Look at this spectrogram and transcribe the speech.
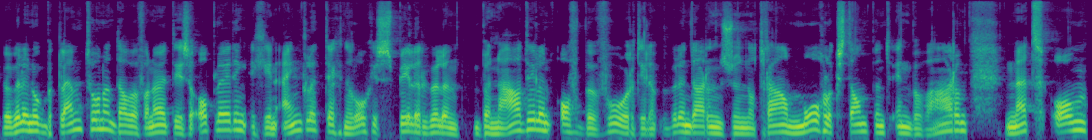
We willen ook beklemtonen dat we vanuit deze opleiding geen enkele technologische speler willen benadelen of bevoordelen. We willen daar een zo neutraal mogelijk standpunt in bewaren, net om om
